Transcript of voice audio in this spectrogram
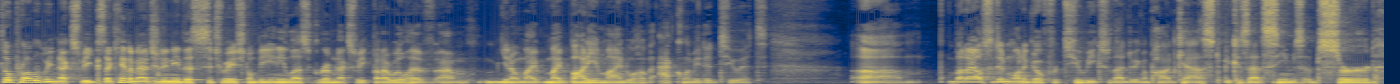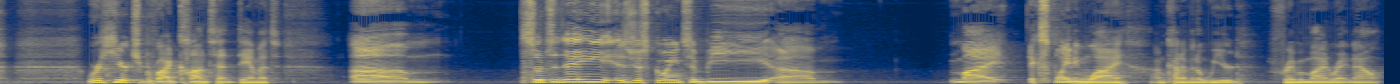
till probably next week, because I can't imagine any of this situation will be any less grim next week. But I will have, um, you know, my my body and mind will have acclimated to it. Um, but I also didn't want to go for two weeks without doing a podcast because that seems absurd. We're here to provide content, damn it. Um, so today is just going to be um, my explaining why I'm kind of in a weird frame of mind right now.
